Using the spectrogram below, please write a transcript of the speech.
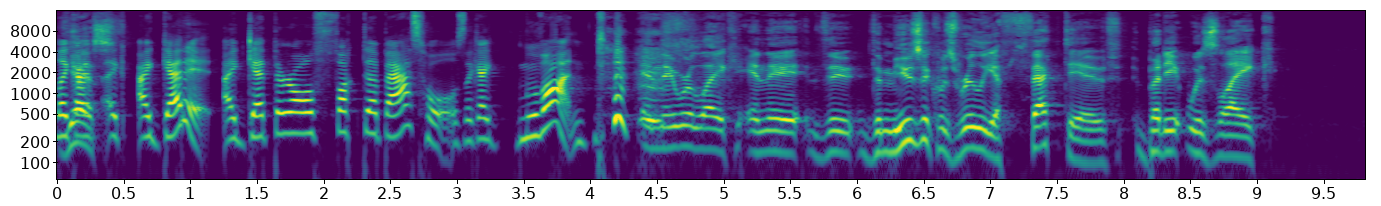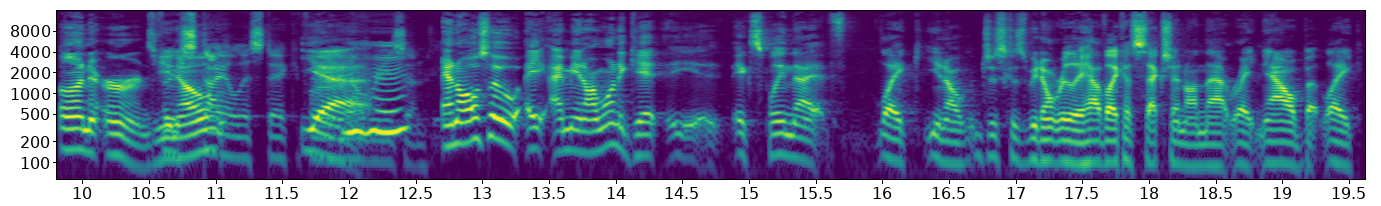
Like, Yes. I, like, I get it. I get they're all fucked up assholes. Like, I move on. and they were like and they the the music was really effective but it was like unearned you know stylistic. For Yeah. that reason. and also I, I mean i want to get uh, explain that like you know just because we don't really have like a section on that right now but like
